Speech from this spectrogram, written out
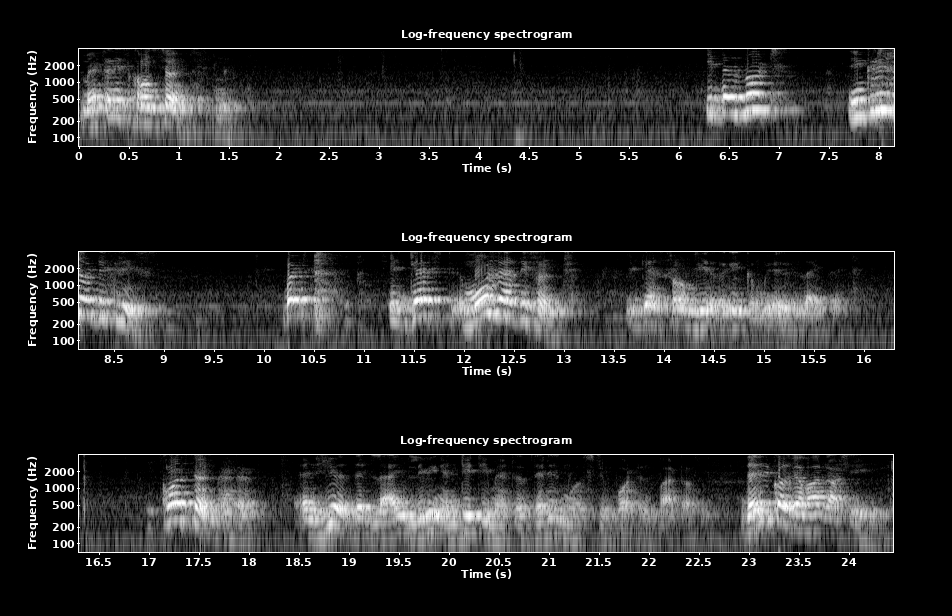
Matter is constant. It does not increase or decrease, but it gets modes are different. It gets from here, again come here, like that. Constant matter. And here that live living entity matter, that is most important part of it. That is called Vyavahar Rashi.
